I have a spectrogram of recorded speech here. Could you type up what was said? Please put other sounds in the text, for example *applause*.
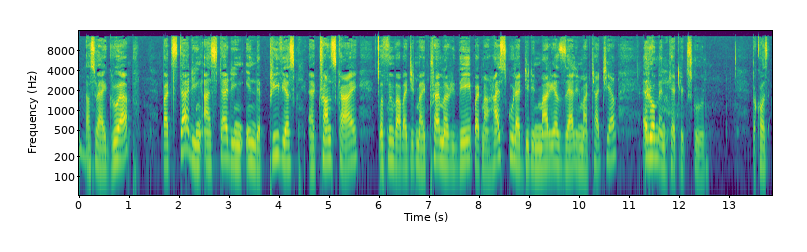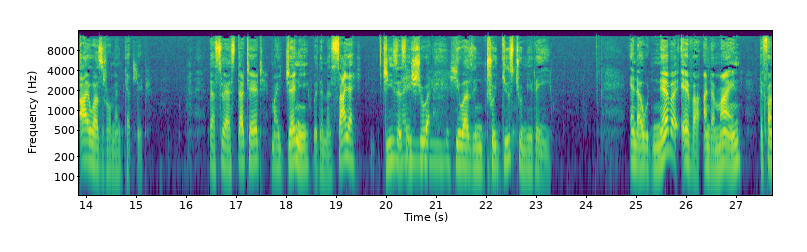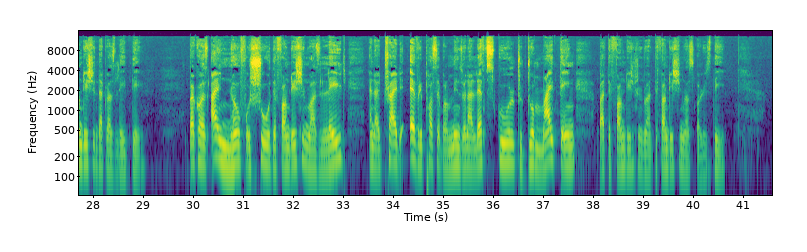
Mm. That's where I grew up. But studying, I studying in the previous uh, Transkei I did my primary there, but my high school I did in Mariazell in Matatiele, a Roman Catholic school, because I was Roman Catholic. That's where I started my journey with the Messiah, Jesus, Yeshua. Yeshua. He was introduced to me there. And I would never ever undermine the foundation that was laid there. Because I know for sure the foundation was laid and I tried every possible means when I left school to do my thing, but the foundation was, the foundation was always there.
